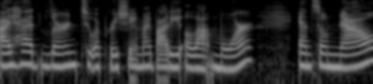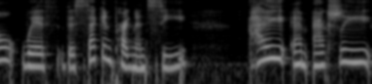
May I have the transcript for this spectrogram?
I had learned to appreciate my body a lot more and so now with the second pregnancy, I am actually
